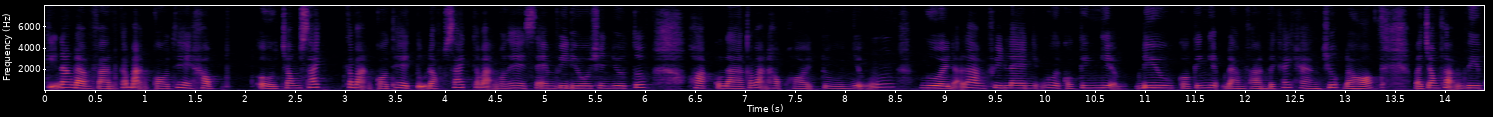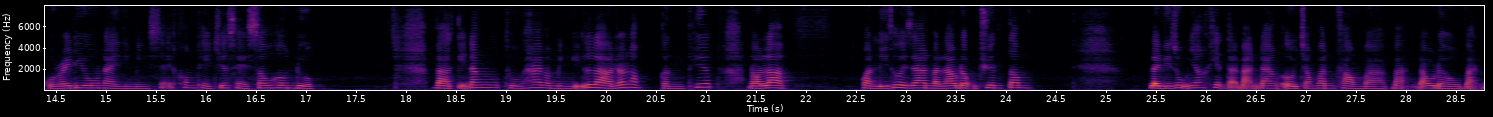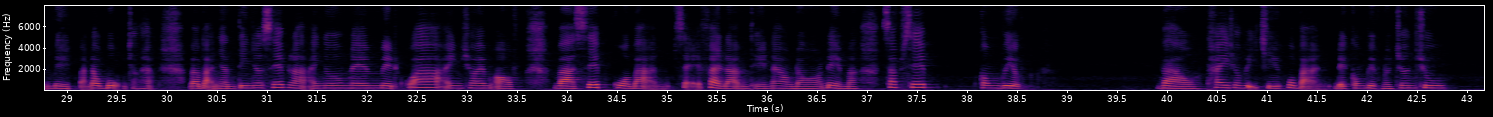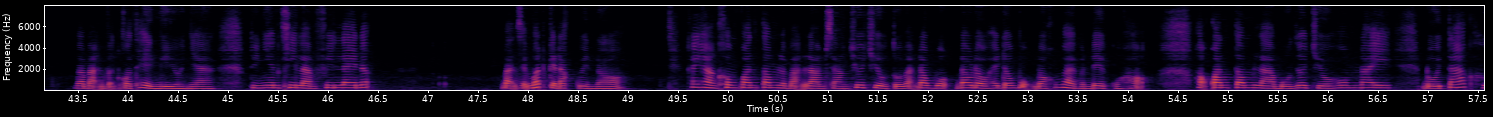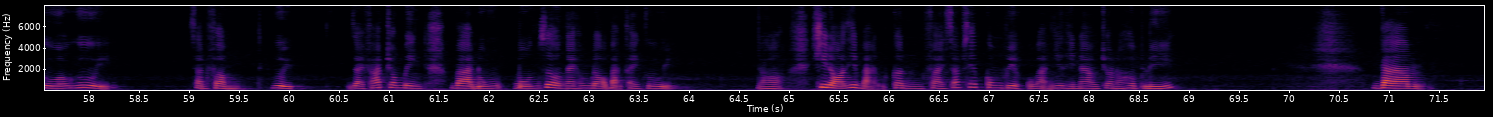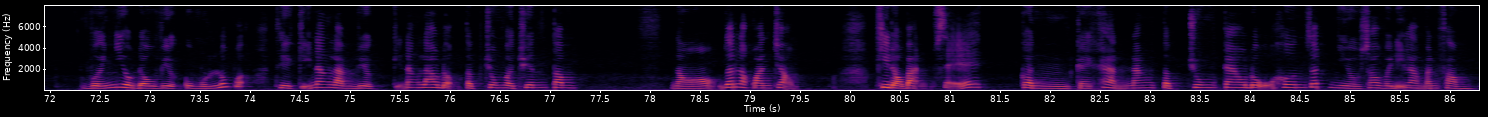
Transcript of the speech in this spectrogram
Kỹ năng đàm phán các bạn có thể học ở trong sách các bạn có thể tự đọc sách, các bạn có thể xem video trên youtube, hoặc là các bạn học hỏi từ những người đã làm freelance, những người có kinh nghiệm, deal, có kinh nghiệm đàm phán với khách hàng trước đó. Và trong phạm vi của radio này thì mình sẽ không thể chia sẻ sâu hơn được. Và kỹ năng thứ hai mà mình nghĩ là rất là cần thiết, đó là quản lý thời gian và lao động chuyên tâm lấy ví dụ nhé hiện tại bạn đang ở trong văn phòng và bạn đau đầu, bạn mệt, bạn đau bụng chẳng hạn, và bạn nhắn tin cho sếp là, anh ơi, hôm nay em mệt quá, anh cho em off. Và sếp của bạn sẽ phải làm thế nào đó để mà sắp xếp công việc vào, thay cho vị trí của bạn để công việc nó trơn tru, và bạn vẫn có thể nghỉ ở nhà. Tuy nhiên khi làm freelance á, bạn sẽ mất cái đặc quyền đó. Khách hàng không quan tâm là bạn làm sáng trưa chiều tối bạn đau bụng, đau đầu hay đau bụng đó không phải vấn đề của họ. Họ quan tâm là 4 giờ chiều hôm nay đối tác hứa gửi sản phẩm, gửi giải pháp cho mình và đúng 4 giờ ngày hôm đó bạn phải gửi. Đó, khi đó thì bạn cần phải sắp xếp công việc của bạn như thế nào cho nó hợp lý. Và với nhiều đầu việc cùng một lúc thì kỹ năng làm việc, kỹ năng lao động tập trung và chuyên tâm nó rất là quan trọng. Khi đó bạn sẽ cần cái khả năng tập trung cao độ hơn rất nhiều so với đi làm văn phòng.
